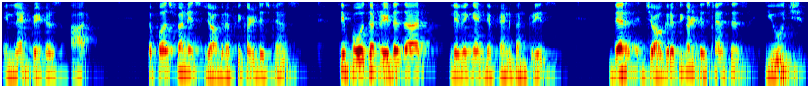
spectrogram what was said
inland traders are the first one is geographical distance. See, both the traders are living in different countries their geographical distance is huge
